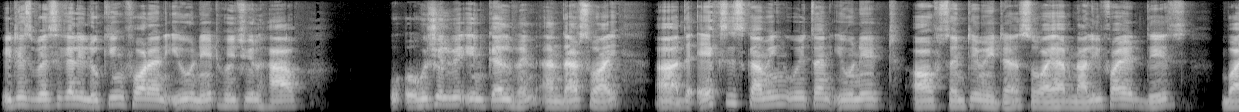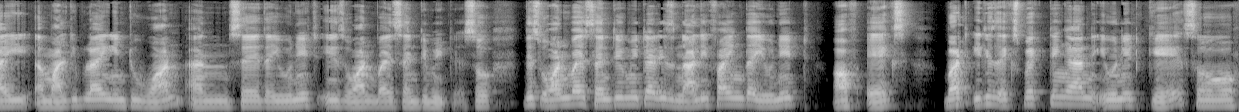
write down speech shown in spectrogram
it is basically looking for an unit which will have which will be in kelvin and that's why uh, the x is coming with an unit of centimeter. So i have nullified this by uh, multiplying into 1 and say the unit is 1 by centimeter. So this 1 by centimeter is nullifying the unit of x but it is expecting an unit k. So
